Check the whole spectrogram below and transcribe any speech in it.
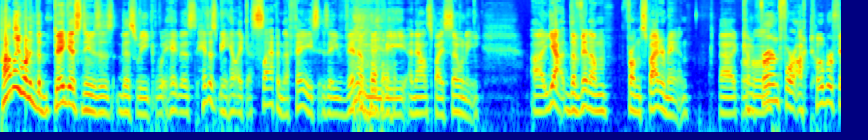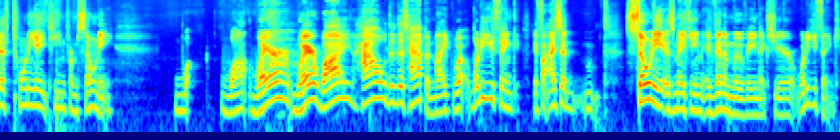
Probably one of the biggest news is this week hit us hit us me like a slap in the face is a Venom movie announced by Sony. Uh yeah, the Venom from Spider-Man. Uh, confirmed for October 5th, 2018 from Sony wh- why, where, where, why, how did this happen, Mike? What, what do you think? If I said Sony is making a Venom movie next year, what do you think?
